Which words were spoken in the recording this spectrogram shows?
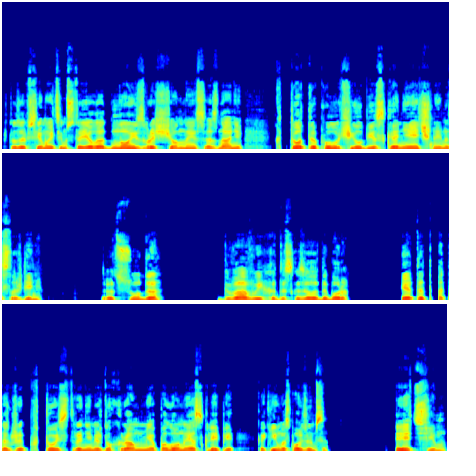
что за всем этим стояло одно извращенное сознание. Кто-то получил бесконечное наслаждение. — Отсюда два выхода, — сказала Дебора. — Этот, а также в той стране между храмами Аполлона и Асклепия. Каким воспользуемся? — Этим,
